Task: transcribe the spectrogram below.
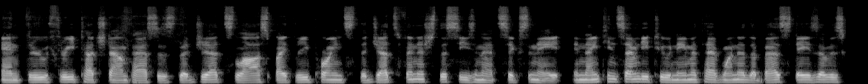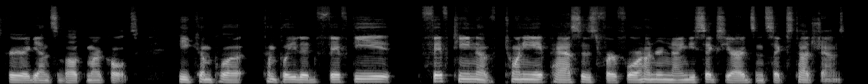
and threw three touchdown passes. The Jets lost by three points. The Jets finished the season at 6 and 8. In 1972, Namath had one of the best days of his career against the Baltimore Colts. He compl- completed 50, 15 of 28 passes for 496 yards and six touchdowns.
